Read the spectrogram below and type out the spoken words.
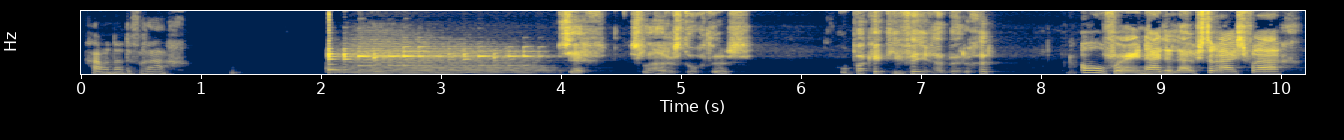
Gaan we naar de vraag. Zeg, slagersdochters, hoe bak ik die vegaburger? Over naar de luisteraarsvraag.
